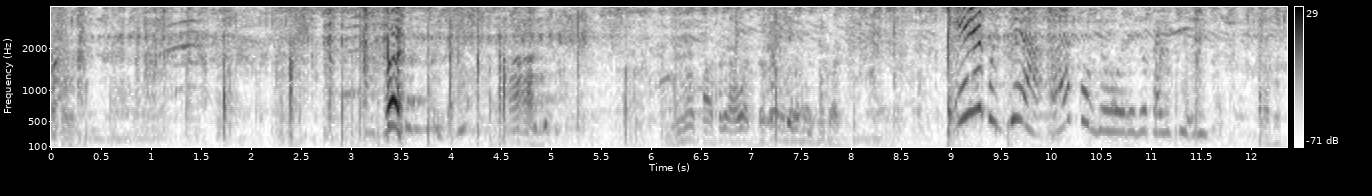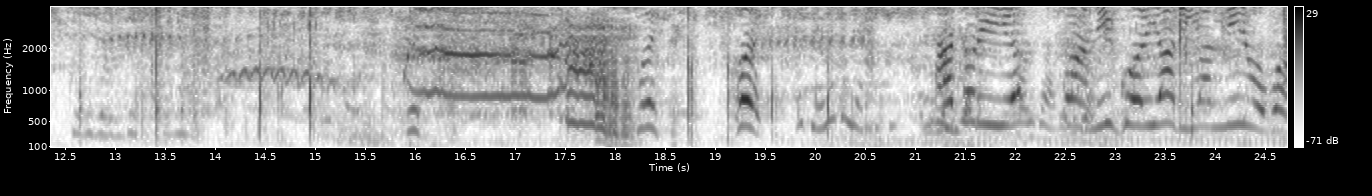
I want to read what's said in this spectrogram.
આવે. એ પૂછ્યા આ કોણ જોવો રે જો ખાલી ચીરી હોય હોય આ તો રિયા પાણી ગોળિયા રિયા ની ઓવર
